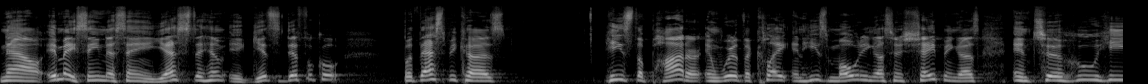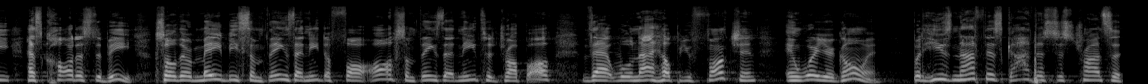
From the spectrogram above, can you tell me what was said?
Now, it may seem that saying yes to him, it gets difficult, but that's because He's the potter and we're the clay, and He's molding us and shaping us into who He has called us to be. So there may be some things that need to fall off, some things that need to drop off that will not help you function in where you're going. But he's not this God that's just trying to,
